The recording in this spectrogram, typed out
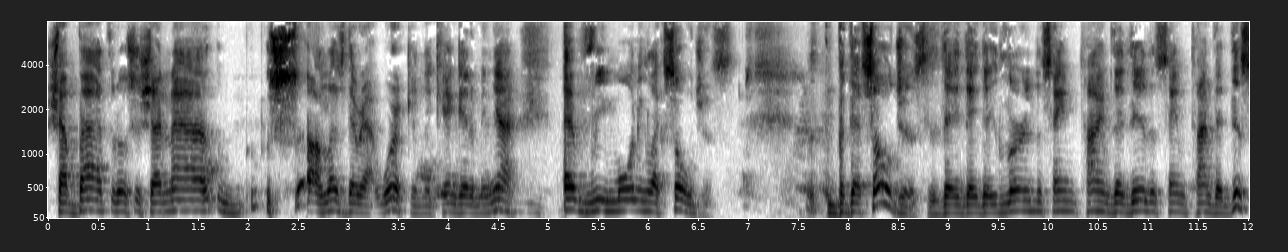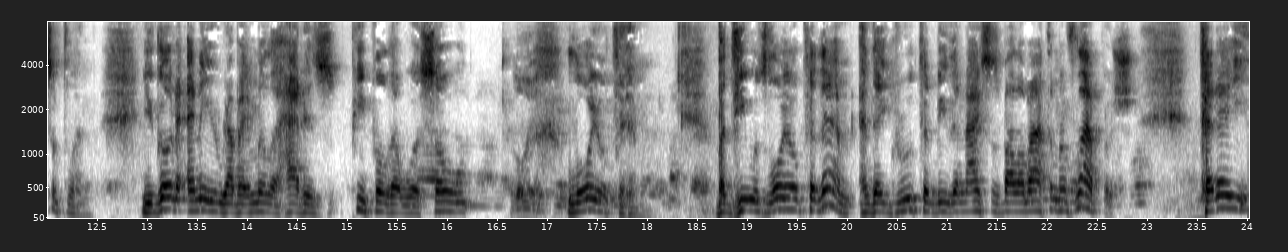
Shabbat, Rosh Hashanah, unless they're at work and they can't get a minyan, every morning like soldiers. But they're soldiers. They, they, they learn the same time. They're there the same time. They're disciplined. You go to any Rabbi Miller had his people that were so Loyal. loyal to him. But he was loyal to them, and they grew to be the nicest Balabatim of Flatbush. Today,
